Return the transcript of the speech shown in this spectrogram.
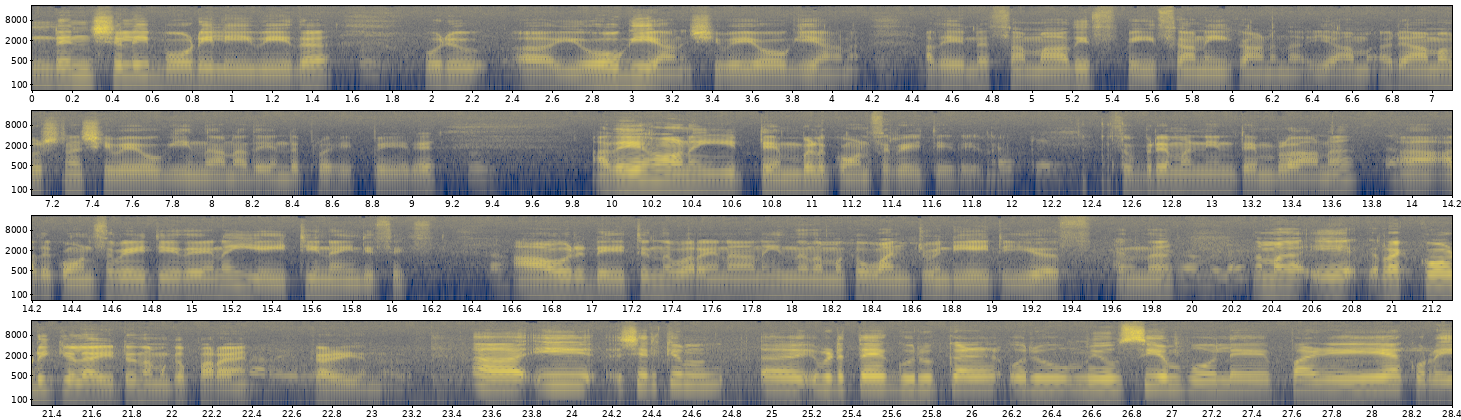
ഇന്റൻഷ്യലി ബോഡി ലീവ് ചെയ്ത ഒരു യോഗിയാണ് ശിവയോഗിയാണ്. അദ്ദേഹത്തിന്റെ സമാധി സ്പേസ് ആണ് ഈ കാണുന്നത്. രാമ രാമകൃഷ്ണ ശിവയോഗി എന്നാണ് അദ്ദേഹത്തിന്റെ പേര് അദ്ദേഹമാണ് ഈ ടെമ്പിൾ കോൺസെൻട്രേറ്റ് ചെയ്തിരുന്നത് സുബ്രഹ്മണ്യൻ ടെമ്പിളാണ്. അത് കോൺസെൻട്രേറ്റ് ചെയ്തതിന് ഈ എയ്റ്റീൻ നയന്റി സിക്സ്. ആ ഒരു ഡേറ്റ് എന്ന് പറയുന്നതാണ് ഇന്ന് നമുക്ക് വൺ ട്വന്റി എയ്റ്റ് ഇയേഴ്സ് എന്ന് നമുക്ക് റെക്കോർഡിക്കലായിട്ട് നമുക്ക് പറയാൻ കഴിയുന്നത്. ഈ ശരിക്കും ഇവിടുത്തെ ഗുരുക്കൾ ഒരു മ്യൂസിയം പോലെ പഴയ കുറേ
